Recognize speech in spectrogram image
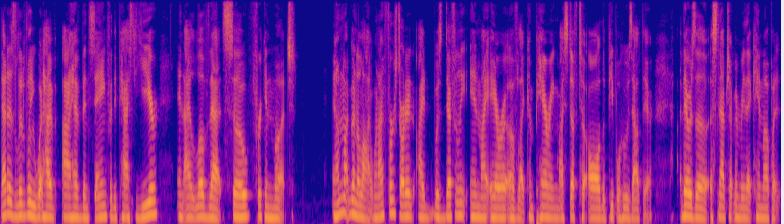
That is literally what have I have been saying for the past year, and I love that so freaking much. And I'm not gonna lie, when I first started, I was definitely in my era of like comparing my stuff to all the people who was out there. There was a, a Snapchat memory that came up, but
